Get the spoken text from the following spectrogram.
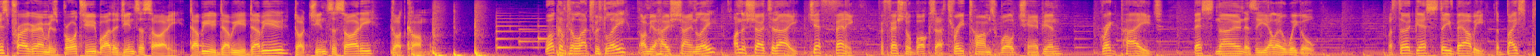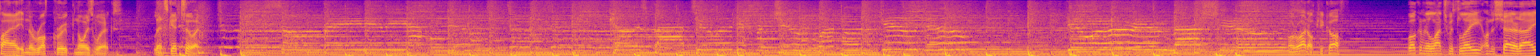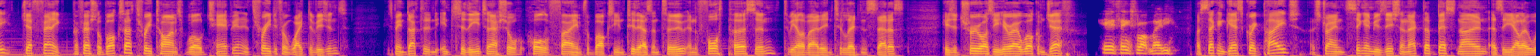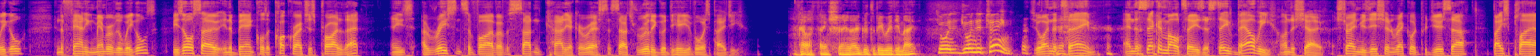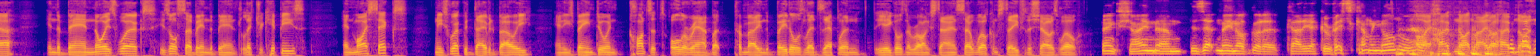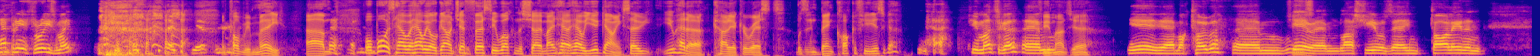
This program is brought to you by the Gin Society. www.ginsociety.com. Welcome to Lunch with Lee. I'm your host, Shane Lee. On the show today, Jeff Fenech, professional boxer, three times world champion. Greg Page, best known as the Yellow Wiggle. My third guest, Steve Balbi, the bass player in the rock group Noiseworks. Let's get to it. All right, I'll kick off. Welcome to Lunch with Lee. On the show today, Jeff Fenech, professional boxer, three times world champion in three different weight divisions. He's been inducted into the International Hall of Fame for boxing in 2002 and the fourth person to be elevated into legend status. He's a true Aussie hero. Welcome, Jeff. Yeah, thanks a lot, matey. My second guest, Greg Page, Australian singer, musician, and actor, best known as the Yellow Wiggle and the founding member of the Wiggles. He's also in a band called the Cockroaches prior to that, and he's a recent survivor of a sudden cardiac arrest. And so it's really good to hear your voice, Pagey. Oh, thanks, Shane. Oh, good to be with you, mate. Join, join the team. Join the team. And the second Malteser, Steve Balbi, on the show. Australian musician, record producer, bass player in the band Noiseworks. He's also been in the band Electric Hippies and Mi-Sex. And he's worked with David Bowie and he's been doing concerts all around, but promoting the Beatles, Led Zeppelin, the Eagles, and the Rolling Stones. So welcome, Steve, to the show as well. Thanks, Shane. Um, does that mean I've got a cardiac arrest coming on? Or? I hope not, mate. I hope it not. What's happening in threes, mate? yep. Probably me. Um, well, boys, how, how are we all going? Jeff, firstly, welcome to the show, mate. How, how are you going? So you had a cardiac arrest, was it in Bangkok a few years ago? a few months ago. Um, a few months, yeah. Yeah, um, October. Um, yeah, um, last year was uh, in Thailand and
